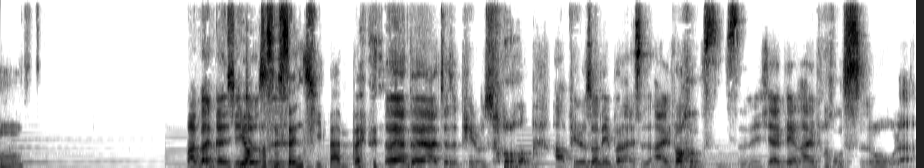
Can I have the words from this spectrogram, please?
嗯，版本更新就是，是升级版本。对啊，对啊，就是比如说，好，比如说你本来是 iPhone 十四，你现在变 iPhone 十五了，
